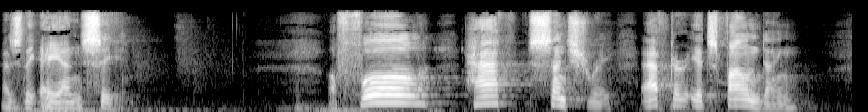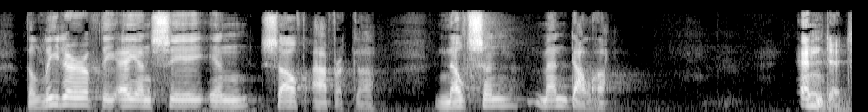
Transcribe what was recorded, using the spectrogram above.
as the ANC. A full half century after its founding, the leader of the ANC in South Africa, Nelson Mandela, ended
